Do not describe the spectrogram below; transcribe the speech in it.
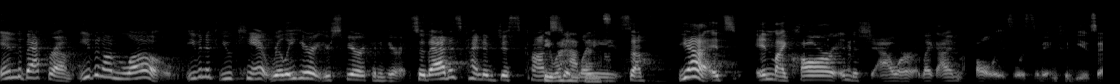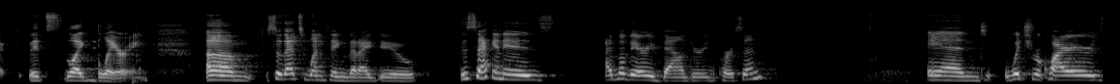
in the background, even on low, even if you can't really hear it, your spirit can hear it. So that is kind of just constantly something yeah, it's in my car, in the shower. Like I'm always listening to music. It's like blaring. Um, so that's one thing that I do. The second is I'm a very boundaried person, and which requires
